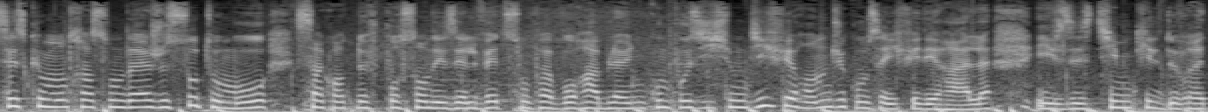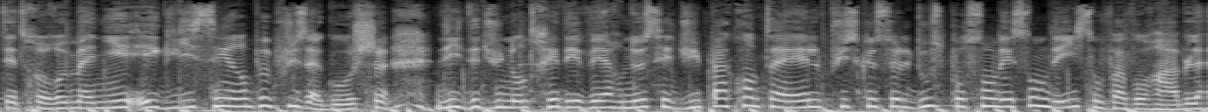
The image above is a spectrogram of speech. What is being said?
C'est ce que montre un sondage Sotomo. 59% des Helvètes sont favorables à une composition différente du Conseil fédéral. Ils estiment qu'il devrait être remanié et glissé un peu plus à gauche. L'idée d'une entrée des Verts ne séduit pas quant à elle, puisque seuls 12% des sondés y sont favorables.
